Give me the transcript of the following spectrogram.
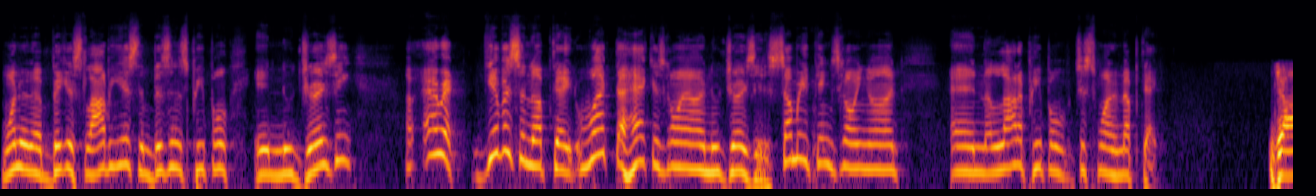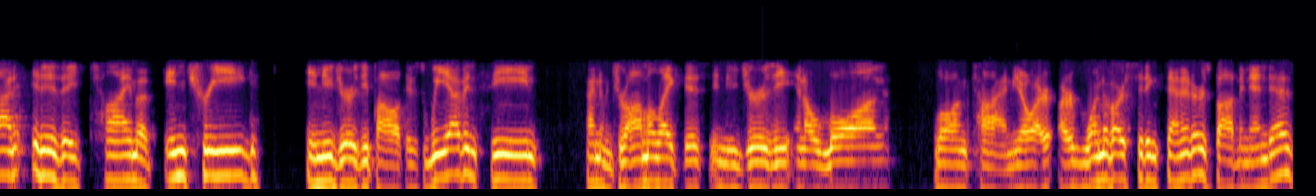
one of the biggest lobbyists and business people in New Jersey. Uh, Eric, give us an update. What the heck is going on in New Jersey? There's so many things going on, and a lot of people just want an update. John, it is a time of intrigue in New Jersey politics. We haven't seen kind of drama like this in New Jersey in a long, long time. You know, our, our one of our sitting senators, Bob Menendez,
